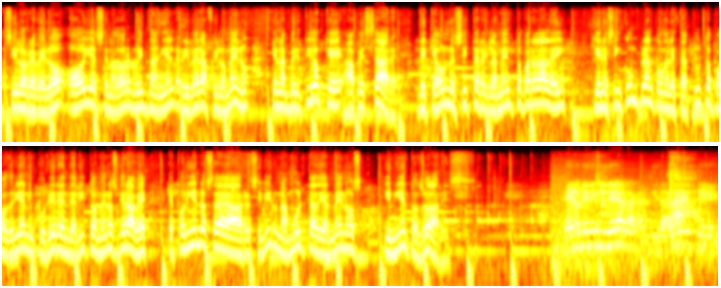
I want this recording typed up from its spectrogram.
Así lo reveló hoy el senador Luis Daniel Rivera Filomeno, quien advirtió que a pesar de que aún no existe reglamento para la ley, quienes incumplan con el estatuto podrían incurrir en delito menos grave, exponiéndose a recibir una multa de al menos 500 dólares. Ustedes no tienen idea la cantidad de,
